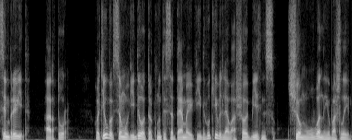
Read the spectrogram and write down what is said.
Всім привіт! Артур. Хотів би в цьому відео торкнутися теми відгуків для вашого бізнесу. Чому вони важливі?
